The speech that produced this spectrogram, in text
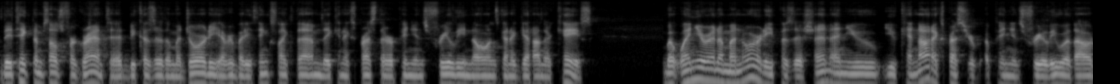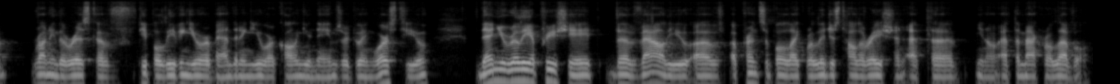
they take themselves for granted because they're the majority. Everybody thinks like them. They can express their opinions freely. No one's going to get on their case. But when you're in a minority position and you you cannot express your opinions freely without running the risk of people leaving you or abandoning you or calling you names or doing worse to you, then you really appreciate the value of a principle like religious toleration at the you know at the macro level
